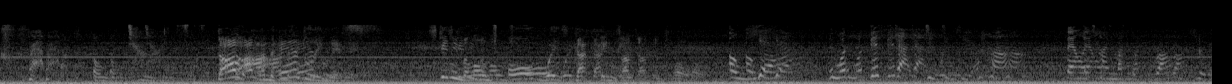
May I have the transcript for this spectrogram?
crap about old times. Darla, I'm handling this. Skinny Malone's always got things under control. Oh, yeah? And what's this guy doing here, huh? Valentine must have brought us here to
